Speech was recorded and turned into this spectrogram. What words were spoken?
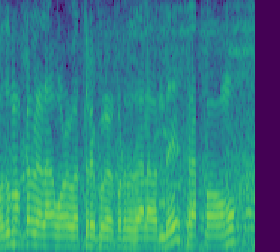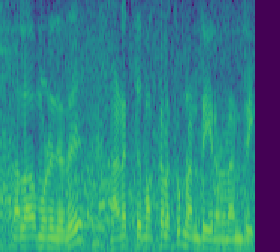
பொதுமக்கள் எல்லாம் ஒத்துழைப்பு கொடுத்ததால் வந்து சிறப்பாகவும் நல்லாவும் முடிஞ்சது. அனைத்து மக்களுக்கும் நன்றி என்னோட நன்றி.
